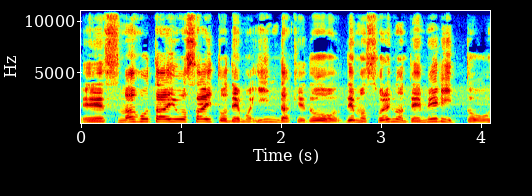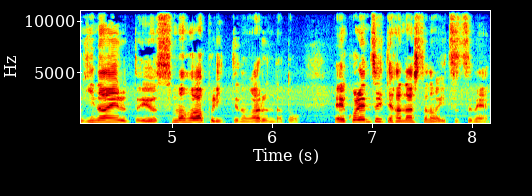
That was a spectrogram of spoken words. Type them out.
え、スマホ対応サイトでもいいんだけど、でもそれのデメリットを補えるというスマホアプリっていうのがあるんだと。え、これについて話したのが5つ目と。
